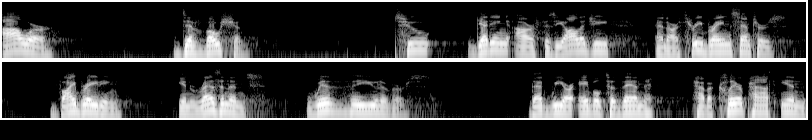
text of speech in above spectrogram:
our devotion to getting our physiology and our three brain centers vibrating in resonance with the universe, that we are able to then have a clear path in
